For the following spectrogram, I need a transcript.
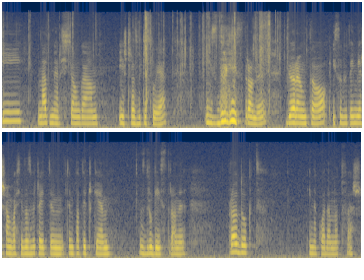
i nadmiar ściągam i jeszcze raz wyczesuję. I z drugiej strony biorę to i sobie tutaj mieszam właśnie zazwyczaj tym, tym patyczkiem z drugiej strony produkt i nakładam na twarz.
